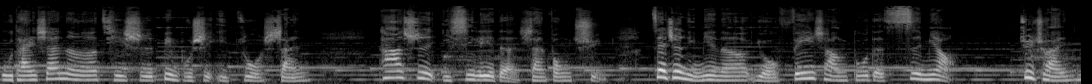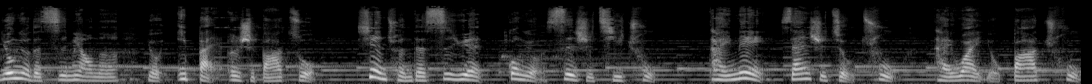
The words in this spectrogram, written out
五台山呢，其实并不是一座山，它是一系列的山峰群，在这里面呢，有非常多的寺庙。据传拥有的寺庙呢，有一百二十八座，现存的寺院共有四十七处，台内三十九处，台外有八处。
